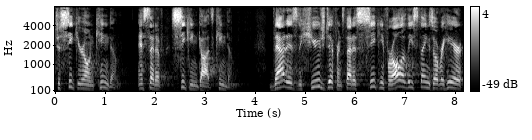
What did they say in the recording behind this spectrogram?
to seek your own kingdom instead of seeking God's kingdom. That is the huge difference. That is seeking for all of these things over here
